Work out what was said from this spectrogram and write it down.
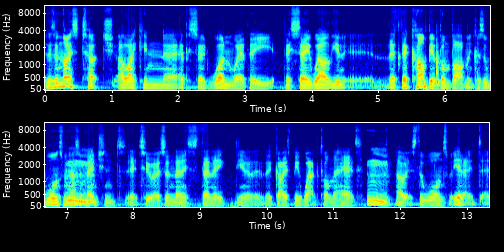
There's a nice touch I like in uh, episode one where they they say, well, you know, there, there can't be a bombardment because the warnsman hasn't Mm. mentioned it to us, and then it's then they you know the guy's been whacked on the head. hmm. Oh, it's the warnsman. You know, it, uh,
